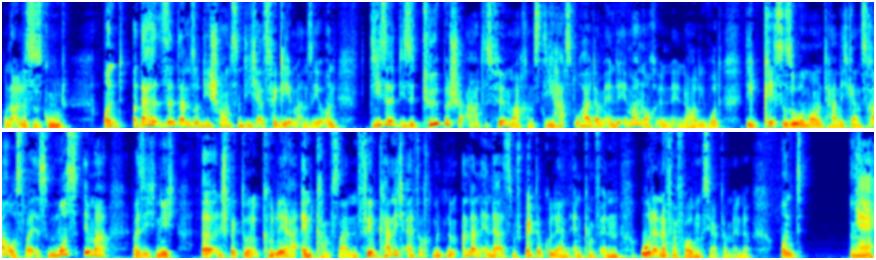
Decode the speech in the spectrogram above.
und alles ist gut. Und, und da sind dann so die Chancen, die ich als vergeben ansehe. Und diese, diese typische Art des Filmmachens, die hast du halt am Ende immer noch in, in Hollywood. Die kriegst du so momentan nicht ganz raus, weil es muss immer, weiß ich nicht, äh, ein spektakulärer Endkampf sein. Ein Film kann nicht einfach mit einem anderen Ende als einem spektakulären Endkampf enden oder einer Verfolgungsjagd am Ende. Und, nee,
